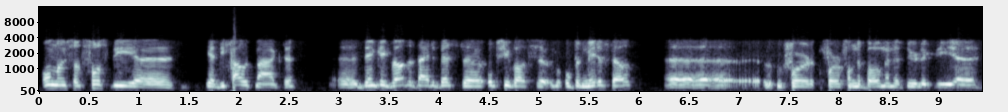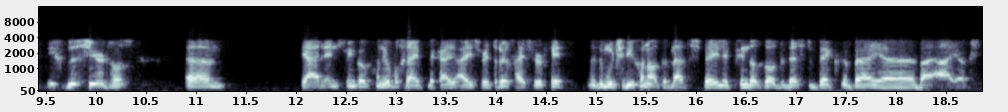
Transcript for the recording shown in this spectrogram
ondanks dat Vos die, ja, die fout maakte... denk ik wel dat hij de beste optie was op het middenveld. voor, voor Van de Bomen natuurlijk, die, die geblesseerd was. Um, ja, Rens vind ik ook gewoon heel begrijpelijk. Hij, hij, is weer terug, hij is weer fit. Dan moet je die gewoon altijd laten spelen. Ik vind dat wel de beste back bij, uh, bij Ajax.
